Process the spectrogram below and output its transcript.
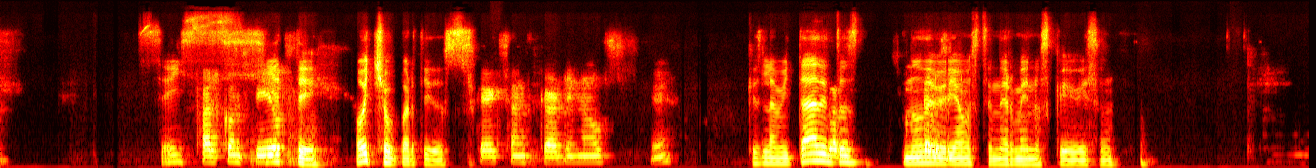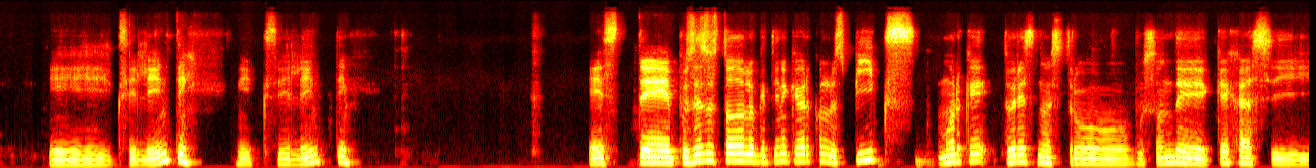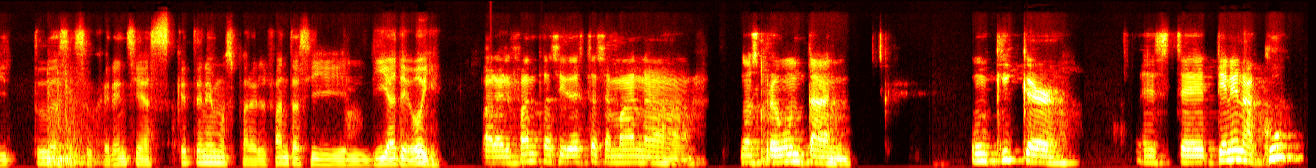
seis, Falcons, Bills. siete, ocho partidos, Texans, Cardinals. ¿sí? que es la mitad, entonces no deberíamos tener menos que eso. Excelente, excelente. Este, pues eso es todo lo que tiene que ver con los picks. Morque, tú eres nuestro buzón de quejas y dudas y sugerencias. ¿Qué tenemos para el fantasy el día de hoy? Para el fantasy de esta semana, Nos preguntan, un kicker, este, tienen a Q,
